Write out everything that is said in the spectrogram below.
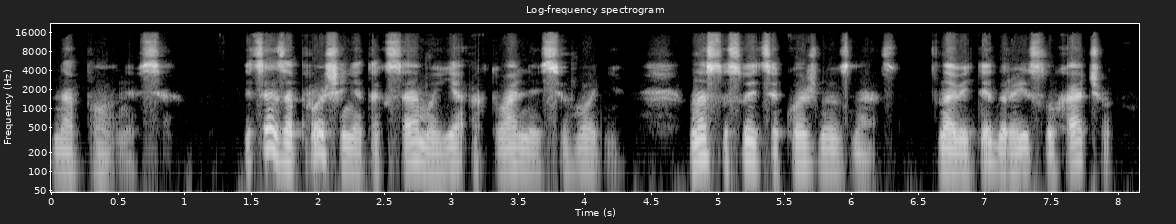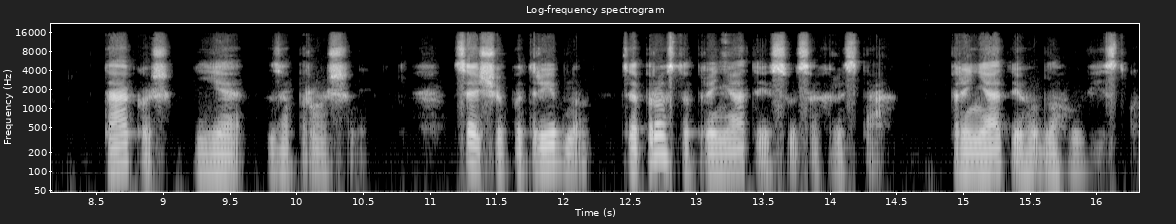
наповнився. І це запрошення так само є актуальним сьогодні. Воно стосується кожного з нас. Навіть ти, дорогий слухачу, також є запрошений. Все, що потрібно, це просто прийняти Ісуса Христа, прийняти Його благовістку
